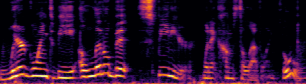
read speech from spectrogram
We're going to be a little bit speedier when it comes to leveling. Ooh.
